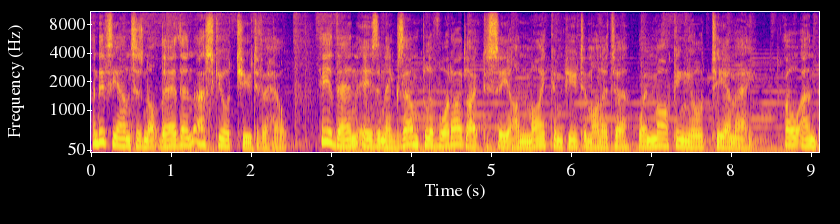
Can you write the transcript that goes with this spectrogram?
and if the answer's not there then ask your tutor for help. Here then is an example of what I'd like to see on my computer monitor when marking your TMA. Oh, and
